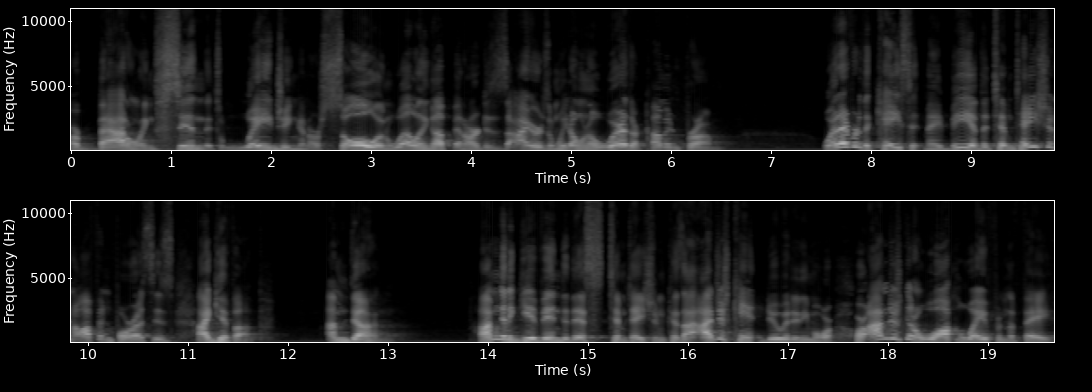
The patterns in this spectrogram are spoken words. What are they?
are battling sin that's waging in our soul and welling up in our desires, and we don't know where they're coming from. Whatever the case it may be, the temptation often for us is I give up. I'm done. I'm going to give in to this temptation because I, I, just can't do it anymore. Or I'm just going to walk away from the faith.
